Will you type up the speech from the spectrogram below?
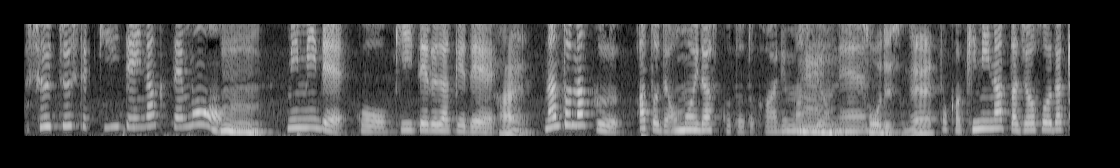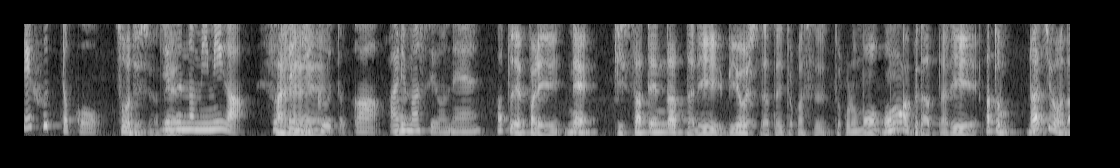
集中して聞いていなくても、うんうん。耳でこう聞いてるだけで、はい。なんとなく後で思い出すこととかありますよね。うんそうですね。とか気になった情報だけふっとこう、そうですよね。自分の耳がそっちに行くとかはいありますよね。あとやっぱりね、喫茶店だったり、美容室だったりとかするところも、音楽だったり、あとラジオを流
